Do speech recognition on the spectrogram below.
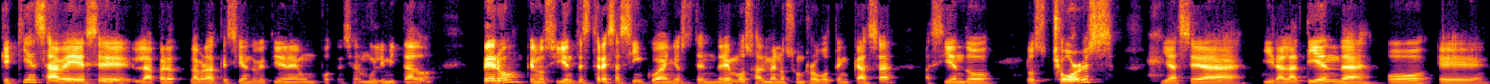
que quién sabe, ese, la, la verdad que siento que tiene un potencial muy limitado, pero que en los siguientes tres a cinco años tendremos al menos un robot en casa haciendo los chores ya sea ir a la tienda o, eh,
